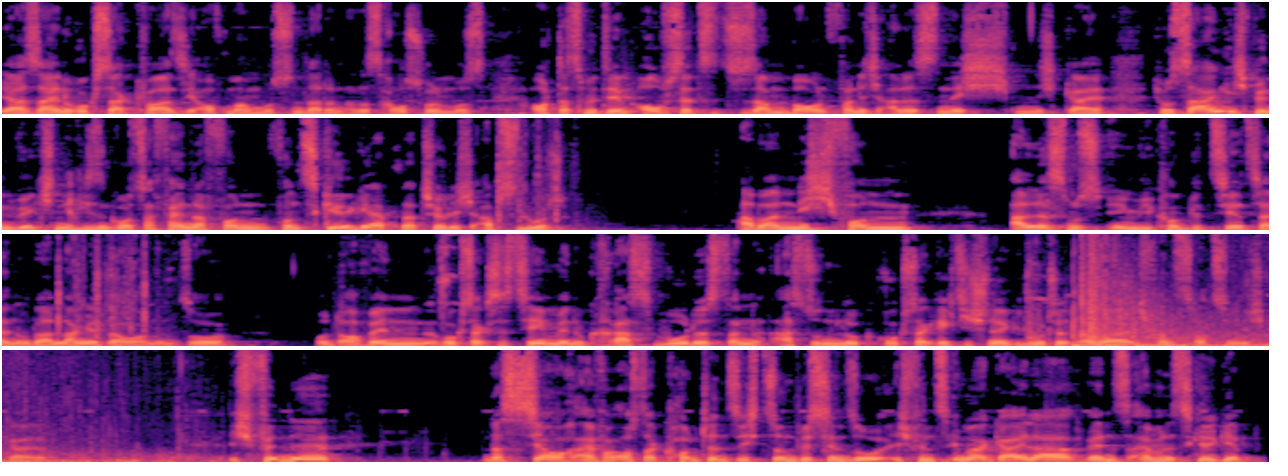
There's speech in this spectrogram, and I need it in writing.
ja, seinen Rucksack quasi aufmachen musst und da dann alles rausholen musst. Auch das mit dem Aufsätze zusammenbauen fand ich alles nicht, nicht geil. Ich muss sagen, ich bin wirklich ein riesengroßer Fan davon, von Skill Gap, natürlich, absolut. Aber nicht von alles muss irgendwie kompliziert sein oder lange dauern und so. Und auch wenn Rucksacksystem, wenn du krass wurdest, dann hast du einen Rucksack richtig schnell gelootet, aber ich fand es trotzdem nicht geil. Ich finde, das ist ja auch einfach aus der Content-Sicht so ein bisschen so, ich finde es immer geiler, wenn es einfach eine Skill gibt.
